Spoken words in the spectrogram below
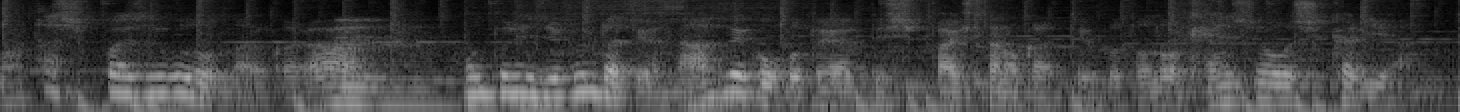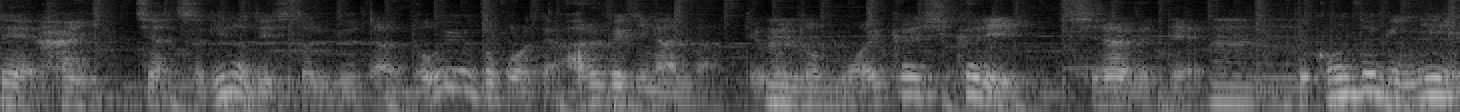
また失敗することになるから、うん。本当に自分たちがなぜこことやって失敗したのかっていうことの検証をしっかりやって、はい。じゃあ次のディストリビューターはどういうところであるべきなんだっていうことをうんもう一回しっかり調べて、うん。でこの時に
